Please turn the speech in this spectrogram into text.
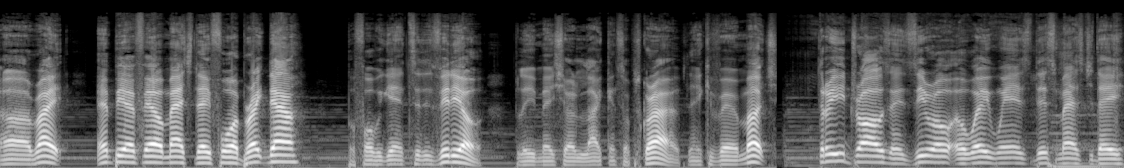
All right, NPFL Match Day 4 breakdown. Before we get into this video, please make sure to like and subscribe. Thank you very much. Three draws and zero away wins this match day,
